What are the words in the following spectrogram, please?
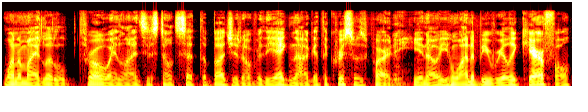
one of my little throwaway lines is don't set the budget over the eggnog at the Christmas party. You know, you want to be really careful.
